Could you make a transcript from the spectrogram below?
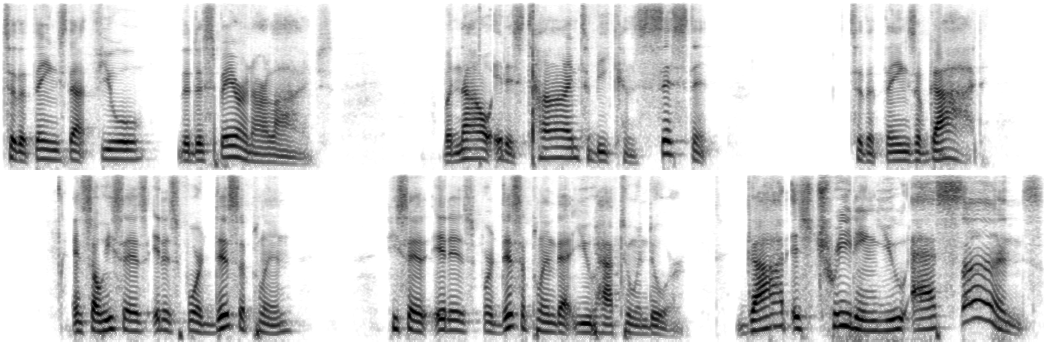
to the things that fuel the despair in our lives. But now it is time to be consistent to the things of God. And so he says, it is for discipline. He said, it is for discipline that you have to endure. God is treating you as sons.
